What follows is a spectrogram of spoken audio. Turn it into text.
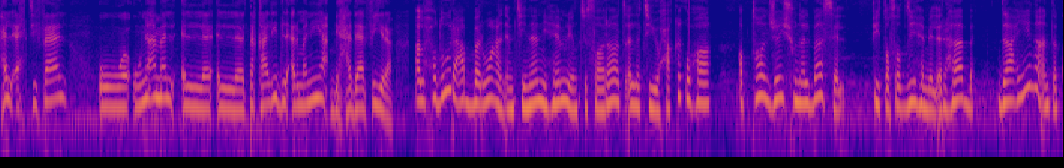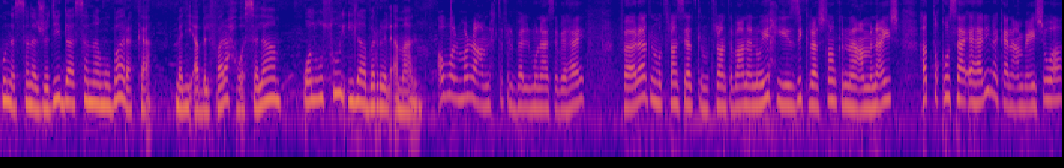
هالاحتفال ونعمل التقاليد الأرمنية بحذافيرها. الحضور عبروا عن امتنانهم لانتصارات التي يحققها أبطال جيشنا الباسل. في تصديهم للإرهاب داعين أن تكون السنة الجديدة سنة مباركة مليئة بالفرح والسلام والوصول إلى بر الأمان. أول مرة عم نحتفل بهالمناسبة هاي فأراد المطران سيادة المطران تبعنا أنه يحيي الذكرى شلون كنا عم نعيش. هالطقوس هاي أهالينا كانوا عم بيعيشوها.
